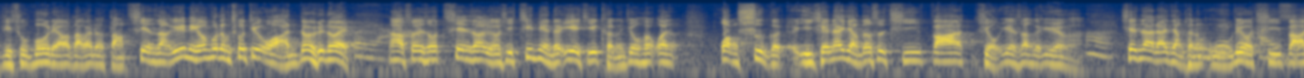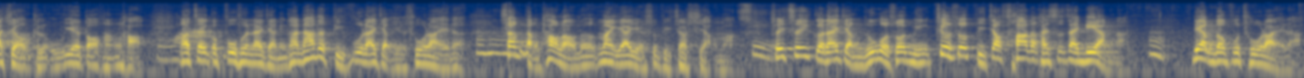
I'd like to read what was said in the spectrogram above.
你出不了，大概都打线上，因为你又不能出去玩，对不对？对。那所以说线上游戏今年的业绩可能就会旺。旺四个，以前来讲都是七八九月三个月嘛，嗯，现在来讲可能五六七八九，可能五月都很好。那这个部分来讲，你看它的底部来讲也出来了，上档套牢的卖压也是比较小嘛，是。所以这一个来讲，如果说明就是说比较差的还是在量啊，嗯，量都不出来了。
